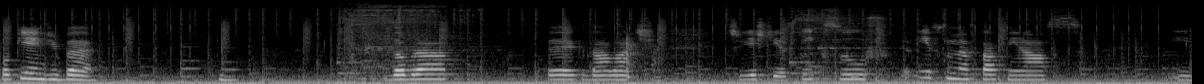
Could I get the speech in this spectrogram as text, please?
Po 5B. Dobra. Pyk, dawać. 30 jest X-ów. I w sumie ostatni raz. I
